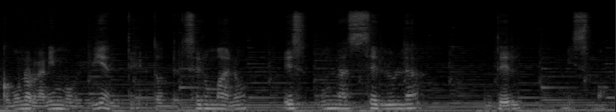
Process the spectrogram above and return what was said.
como un organismo viviente, donde el ser humano es una célula del mismo.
